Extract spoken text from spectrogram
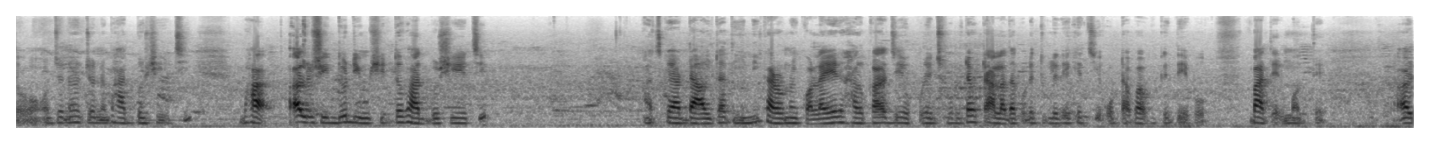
তো ওর জন্য ওর জন্য ভাত বসিয়েছি। ভাত আলু সিদ্ধ, ডিম সিদ্ধ ভাত বসিয়েছি। আজকে আর ডালটা দিইনি, কারণ ওই কলাইয়ের হালকা যে উপরে ঝোলটা, ওটা আলাদা করে তুলে রেখেছি, ওটা বাবুকে দেবো ভাতের মধ্যে। আর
